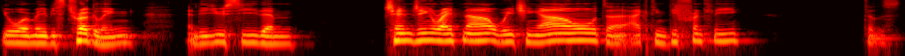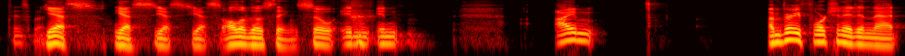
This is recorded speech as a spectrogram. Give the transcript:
you were maybe struggling and do you see them changing right now reaching out uh, acting differently tell us, tell us about yes that. yes yes yes all of those things so in in i'm i'm very fortunate in that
